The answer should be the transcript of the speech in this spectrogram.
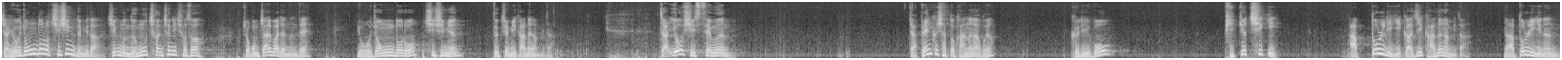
자, 요 정도로 치시면 됩니다. 지금은 너무 천천히 쳐서 조금 짧아졌는데 요 정도로 치시면 득점이 가능합니다. 자, 요 시스템은 자, 뱅크샷도 가능하고요. 그리고 비껴치기, 앞돌리기까지 가능합니다. 앞돌리기는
